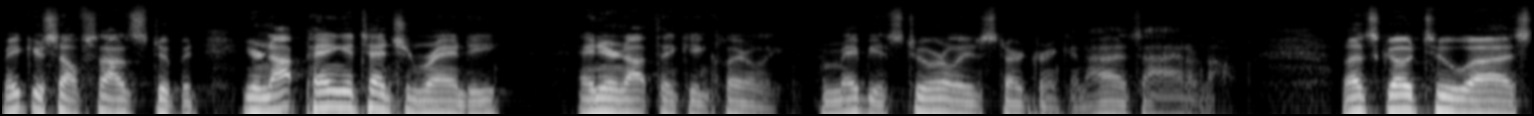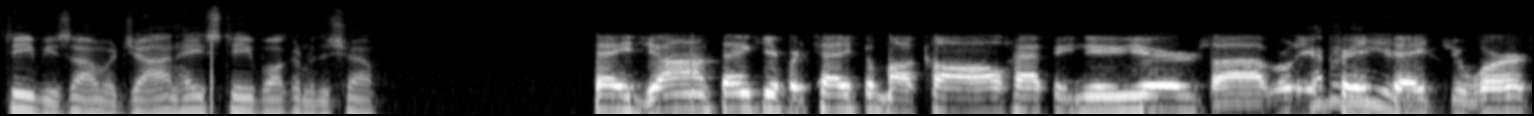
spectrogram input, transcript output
make yourself sound stupid. You're not paying attention, Randy, and you're not thinking clearly. And maybe it's too early to start drinking. I, I don't know. Let's go to uh, Steve. He's on with John. Hey, Steve, welcome to the show. Hey, John, thank you for taking my call. Happy New Year's. I really Happy New Year appreciate your work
